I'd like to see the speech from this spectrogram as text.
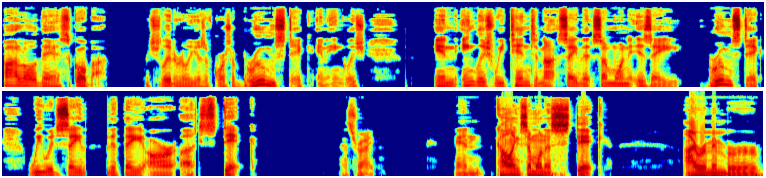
palo de escoba, which literally is, of course, a broomstick in English. In English, we tend to not say that someone is a broomstick. We would say that they are a stick. That's right. And calling someone a stick, I remember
